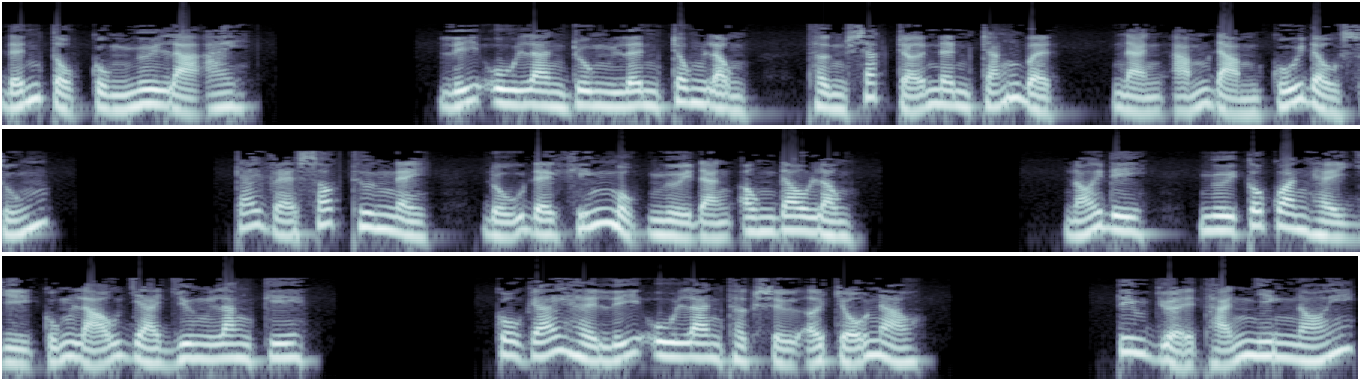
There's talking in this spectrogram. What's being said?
đến tột cùng ngươi là ai? Lý U Lan rung lên trong lòng, thần sắc trở nên trắng bệch, nàng ảm đạm cúi đầu xuống. Cái vẻ xót thương này, đủ để khiến một người đàn ông đau lòng. Nói đi, ngươi có quan hệ gì cũng lão già Dương Lăng kia? Cô gái hề Lý U Lan thật sự ở chỗ nào? Tiêu Duệ thản nhiên nói.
